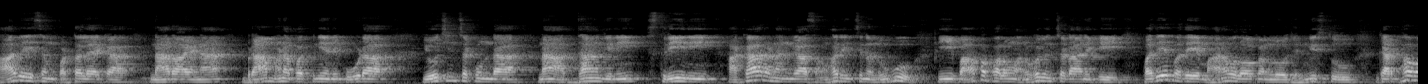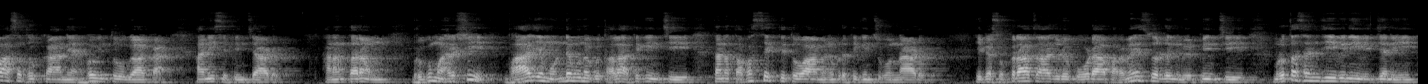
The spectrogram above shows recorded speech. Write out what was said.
ఆవేశం పట్టలేక నారాయణ బ్రాహ్మణ పత్ని అని కూడా యోచించకుండా నా అర్ధాంగిని స్త్రీని అకారణంగా సంహరించిన నువ్వు ఈ పాప ఫలం అనుభవించడానికి పదే పదే మానవలోకంలో జన్మిస్తూ గర్భవాస దుఃఖాన్ని అనుభవింతువుగాక అని శపించాడు. అనంతరం భృగు మహర్షి భార్య ముండమునకు తల అతికించి తన తపశ్శక్తితో ఆమెను బ్రతికించుకున్నాడు. ఇక శుక్రాచార్యుడు కూడా పరమేశ్వరుడిని మెప్పించి మృత సంజీవిని విద్యని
